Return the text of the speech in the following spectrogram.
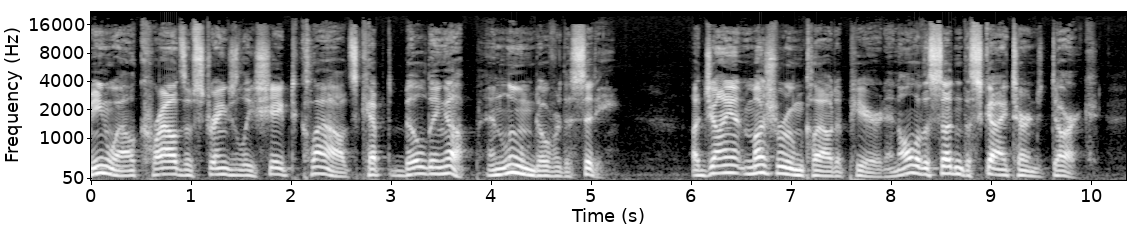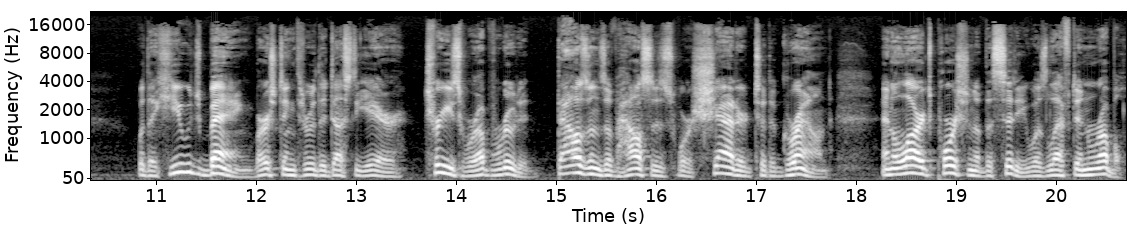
Meanwhile, crowds of strangely shaped clouds kept building up and loomed over the city. A giant mushroom cloud appeared, and all of a sudden the sky turned dark. With a huge bang bursting through the dusty air, trees were uprooted, thousands of houses were shattered to the ground, and a large portion of the city was left in rubble.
